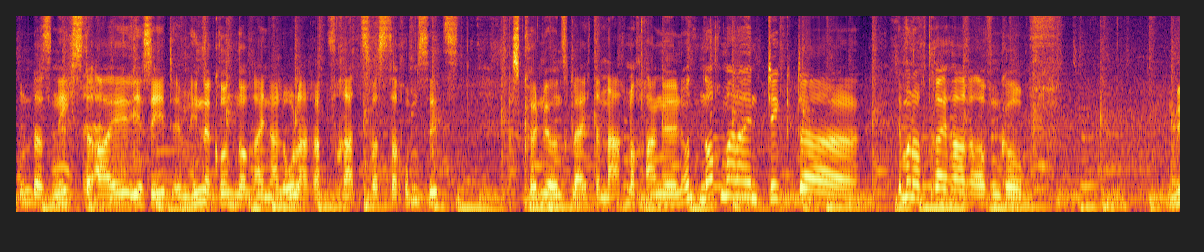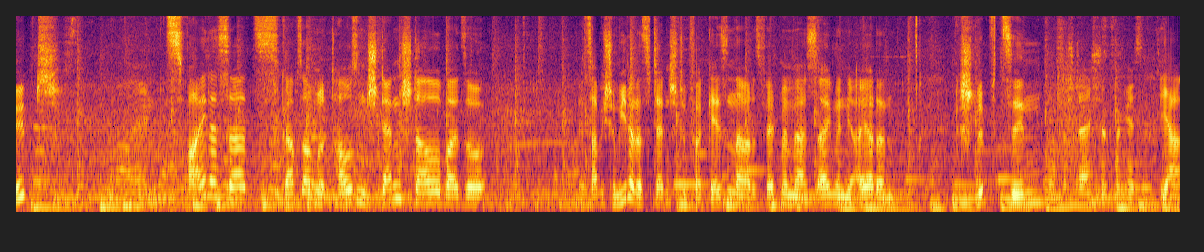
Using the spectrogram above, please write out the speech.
Und das nächste Ei, ihr seht im Hintergrund noch ein Alola Radfratz, was da rumsitzt. Das können wir uns gleich danach noch angeln. Und nochmal ein Dickter. Immer noch drei Haare auf dem Kopf. Mit zweiter Satz gab es auch nur 1000 Sternstaub. Also jetzt habe ich schon wieder das Sternstück vergessen, aber das fällt mir erst ein, wenn die Eier dann geschlüpft sind. Du hast das Sternstück vergessen. Ja,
